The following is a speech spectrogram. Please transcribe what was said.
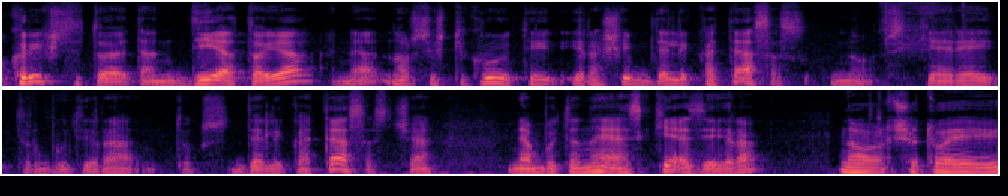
Krikštytojo ten dietoje, ne, nors iš tikrųjų tai yra šiaip delikatesas, nu, skeriai turbūt yra toks delikatesas, čia nebūtinai askezė yra, Na, nu, šitoje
